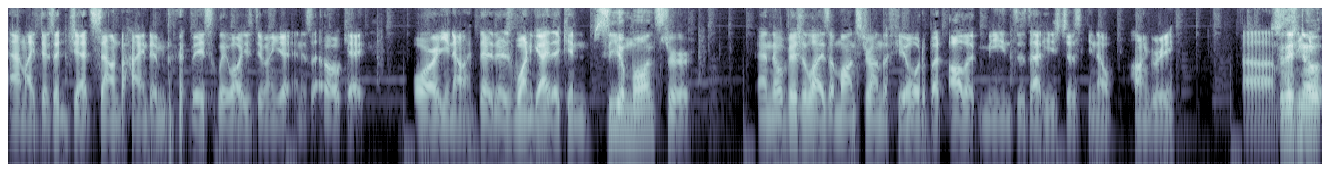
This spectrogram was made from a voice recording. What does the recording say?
and like there's a jet sound behind him basically while he's doing it, and it's like oh, okay. Or you know, there, there's one guy that can see a monster, and they'll visualize a monster on the field, but all it means is that he's just you know hungry. Um, So there's no,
